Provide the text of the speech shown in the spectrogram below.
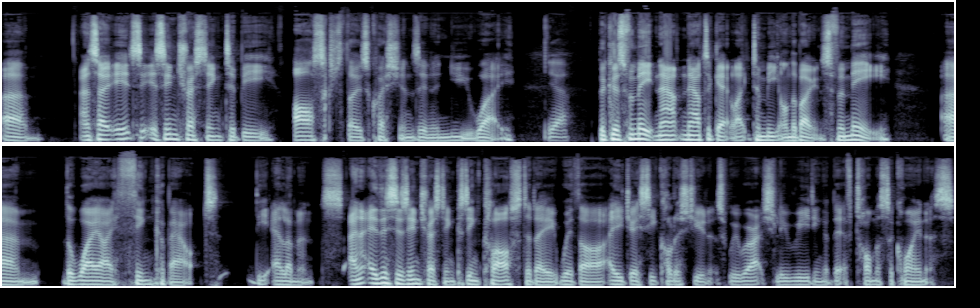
Um, and so it's it's interesting to be asked those questions in a new way Yeah. because for me now now to get like to meat on the bones for me um the way i think about the elements and this is interesting because in class today with our ajc college students we were actually reading a bit of thomas aquinas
